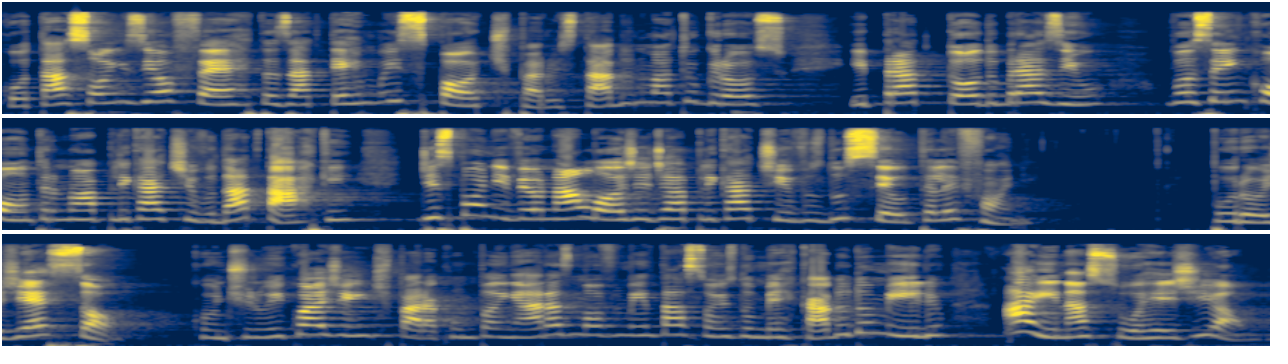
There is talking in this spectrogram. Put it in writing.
Cotações e ofertas a termo spot para o estado do Mato Grosso e para todo o Brasil você encontra no aplicativo da Tarkin, disponível na loja de aplicativos do seu telefone. Por hoje é só. Continue com a gente para acompanhar as movimentações do mercado do milho aí na sua região.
